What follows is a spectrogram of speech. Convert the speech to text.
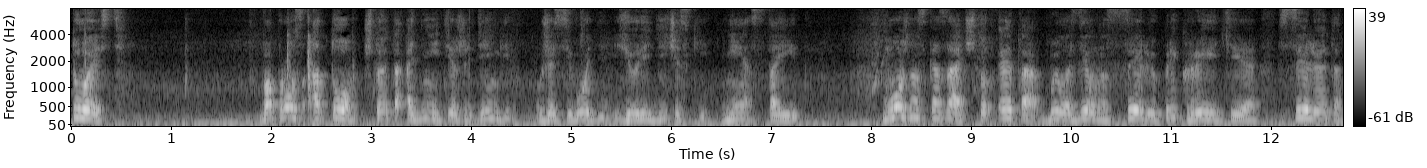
То есть Вопрос о том, что это одни и те же деньги, уже сегодня юридически не стоит. Можно сказать, что это было сделано с целью прикрытия, с целью это,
